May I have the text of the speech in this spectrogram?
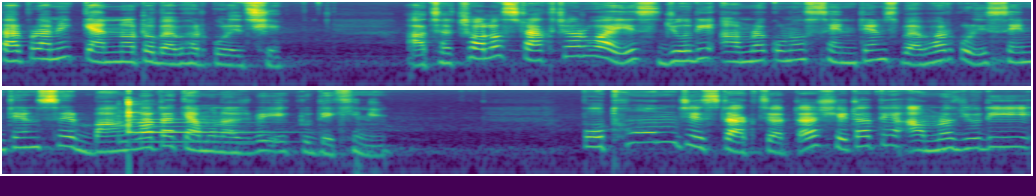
তারপর আমি ক্যান নটও ব্যবহার করেছি। আচ্ছা চলো স্ট্রাকচার ওয়াইজ যদি আমরা কোনো সেন্টেন্স ব্যবহার করি সেন্টেন্সের বাংলাটা কেমন আসবে একটু দেখে নিই। প্রথম যে স্ট্রাকচারটা সেটাতে আমরা যদি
